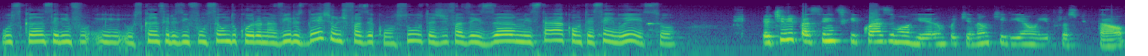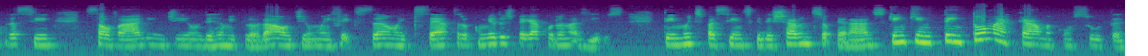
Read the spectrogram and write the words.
os, câncer, os cânceres em função do coronavírus, deixam de fazer consultas, de fazer exames. Está acontecendo isso? Eu tive pacientes que quase morreram porque não queriam ir para o hospital para se salvarem de um derrame pleural, de uma infecção, etc., com medo de pegar coronavírus. Tem muitos pacientes que deixaram de ser operados. Quem, quem tentou marcar uma consulta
